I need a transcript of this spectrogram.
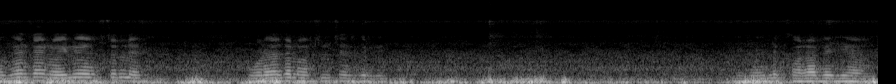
అభిమాన్ కానీ రైల్వే హాస్టల్లే గోడవేతలు హాస్టల్ చేయించగలిగింది రైలు ఖరాబ్ అయ్యాను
